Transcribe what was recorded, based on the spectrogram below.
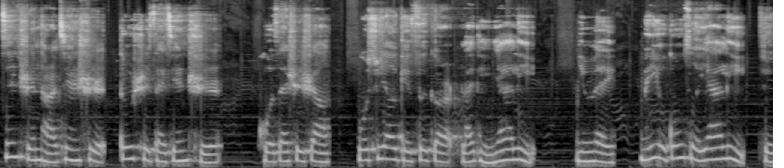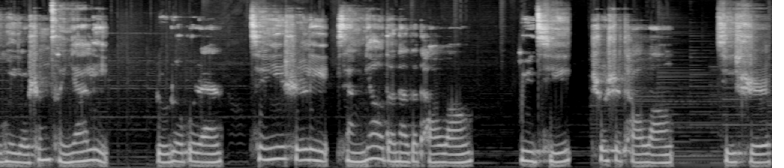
坚持哪件事都是在坚持。活在世上，我需要给自个儿来点压力，因为没有工作压力，就会有生存压力。如若不然，潜意识里想要的那个逃亡，与其。说是逃亡，其实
